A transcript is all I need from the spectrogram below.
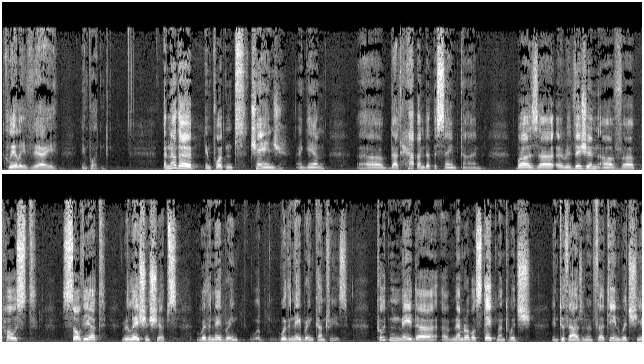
clearly very important. Another important change, again, uh, that happened at the same time was uh, a revision of uh, post Soviet relationships with the neighboring, with the neighboring countries. Putin made a, a memorable statement, which in 2013, which he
